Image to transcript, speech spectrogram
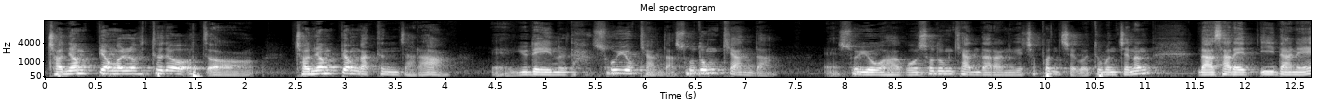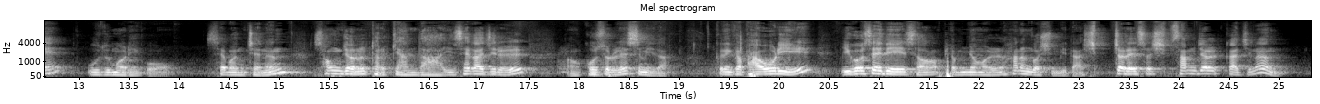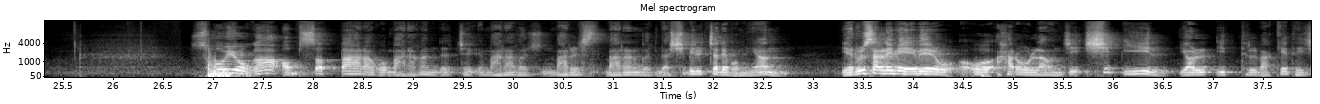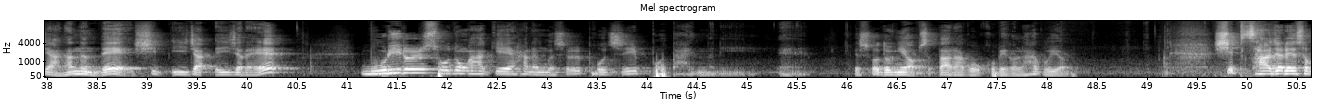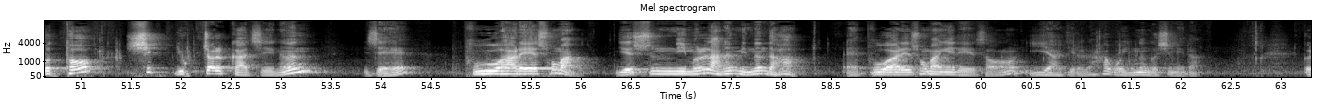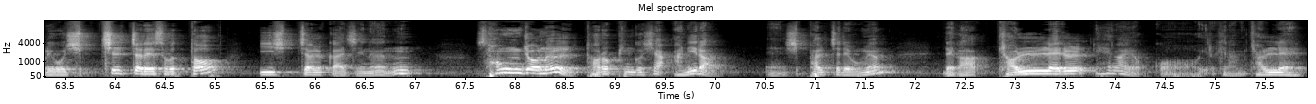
전염병을 흩어져 어, 전염병 같은 자라 예, 유대인을 다 소유케 한다, 소동케 한다, 예, 소유하고 소동케 한다라는 게 첫 번째고 두 번째는 나사렛 이단의 우두머리고 세 번째는 성전을 더럽게 한다. 이 세 가지를 어, 고소를 했습니다. 그러니까 바울이 이것에 대해서 변명을 하는 것입니다. 10절에서 13절까지는 소요가 없었다라고 말하는, 것입니다. 11절에 보면 예루살렘에 예배하러 올라온 지 12일, 열 이틀밖에 되지 않았는데 12절에 무리를 소동하게 하는 것을 보지 못하였느니. 예. 소동이 없었다라고 고백을 하고요. 14절에서부터 16절까지는 이제 부활의 소망, 예수님을 나는 믿는다. 예, 부활의 소망에 대해서 이야기를 하고 있는 것입니다. 그리고 17절에서부터 20절까지는 성전을 더럽힌 것이 아니라 18절에 보면 내가 결례를 행하였고 이렇게 나면 결례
